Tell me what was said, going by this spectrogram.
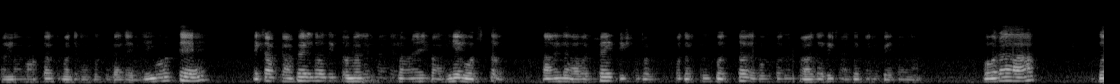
আল্লাহ মক্কা তোমাদের হাতে তুলে দেবেন। এই মুহূর্তে এসব কাফের যদি তোমাদের সাথে লড়াই বাঁধিয়ে বসতো তাহলে অবশ্যই পৃষ্ঠ প্রদর্শন করতো এবং কোনো সহযোগী সাহায্যকারী পেত না। ওরা তো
